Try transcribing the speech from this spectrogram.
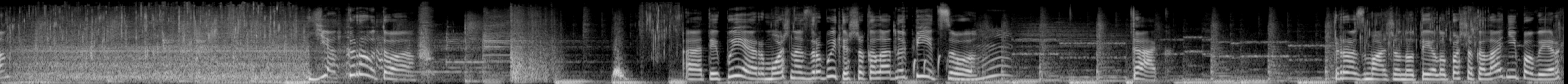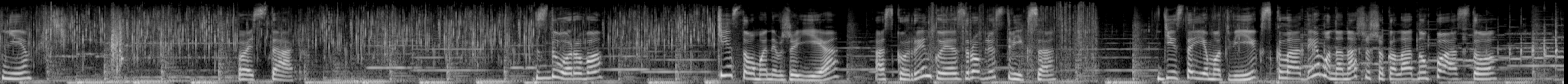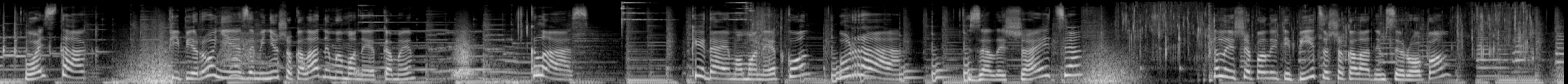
Як круто! А тепер можна зробити шоколадну піцу. Так. Розмажу нутеллу по шоколадній поверхні. Ось так. Здорово. Тісто у мене вже є, а скоринку я зроблю з твікса. Дістаємо твікс, кладемо на нашу шоколадну пасту. Ось так. Піпіроні я заміню шоколадними монетками. Клас! Кидаємо монетку. Ура! Залишається лише полити піцу шоколадним сиропом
